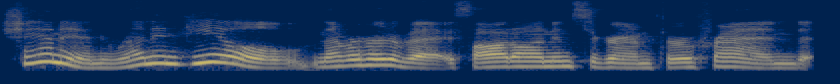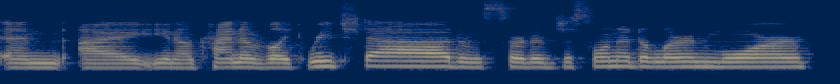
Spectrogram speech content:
shannon run and heal never heard of it. I saw it on instagram through a friend. And i you know kind of like reached out and sort of just wanted to learn more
